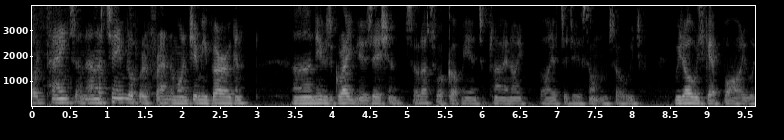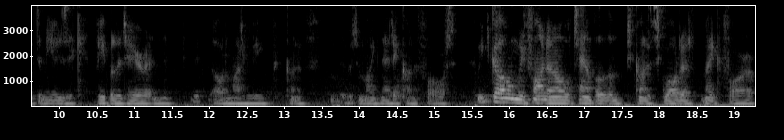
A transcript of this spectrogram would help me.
I'd paint, and then I teamed up with a friend of mine, Jimmy Bergen, and he was a great musician. So that's what got me into playing. I, I had to do something, so we'd we'd always get by with the music. People would hear it, and automatically kind of it was a magnetic kind of force. We'd go and we'd find an old temple and kind of squat it, make a fire,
